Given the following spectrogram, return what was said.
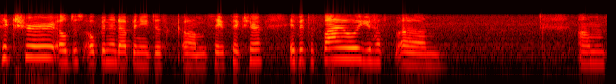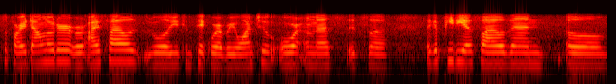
picture, it'll just open it up and you just um, save picture. If it's a file, you have um, um, Safari Downloader or iFile. Well, you can pick wherever you want to, or unless it's a like a PDF file, then it'll,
